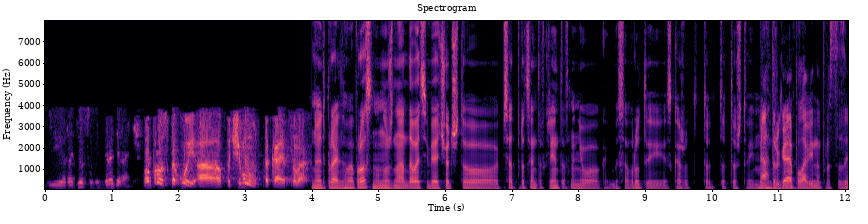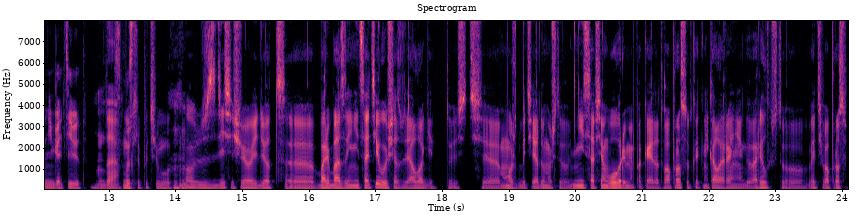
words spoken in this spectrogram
и родился в Ленинграде раньше. Вопрос такой, а почему такая цена? Ну, это правильный вопрос, но нужно отдавать себе отчет, что 50% клиентов на него как бы соврут и скажут то, то, то что им... А другая половина просто занегативит. Да. В смысле, почему? Ну, здесь еще идет э, борьба за инициативу сейчас в диалоге. То есть, э, может быть, я думаю, что не совсем вовремя пока этот вопрос, вот как Николай ранее говорил, что эти вопросы,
